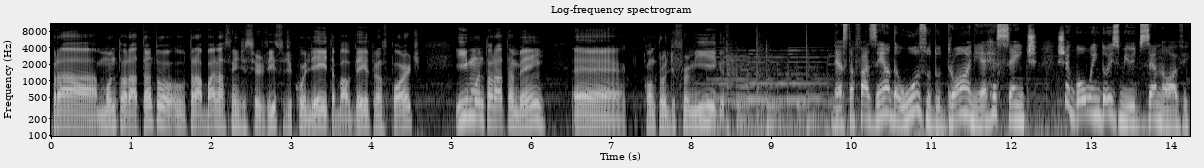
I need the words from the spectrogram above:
para monitorar tanto o trabalho nas frentes de serviço, de colheita, baldeio, transporte e monitorar também é, controle de formigas. Nesta fazenda, o uso do drone é recente, chegou em 2019.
